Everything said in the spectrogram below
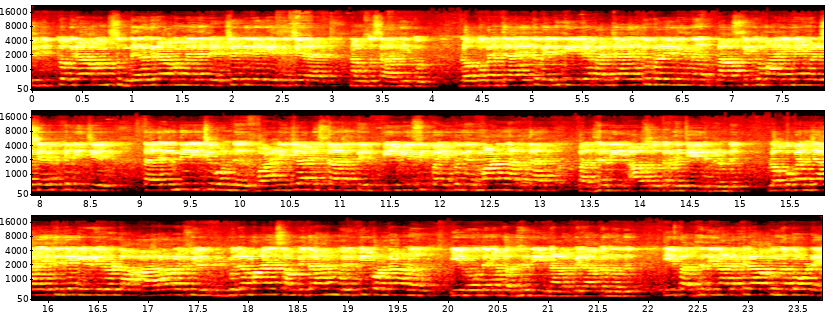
ശുചിത്വ ഗ്രാമം സുന്ദര ഗ്രാമം എന്ന ലക്ഷ്യത്തിലേക്ക് എത്തിച്ചേരാൻ നമുക്ക് സാധിക്കും. ബ്ലോക്ക് പഞ്ചായത്ത് പരിധിയിലെ പഞ്ചായത്തുകളിൽ നിന്ന് പ്ലാസ്റ്റിക് ആസൂത്രണം ചെയ്തിട്ടുണ്ട്. ബ്ലോക്ക് പഞ്ചായത്തിന്റെ കീഴിലുള്ള ആർ ആർ എഫിൽ വിപുലമായ സംവിധാനം ഒരുക്കിക്കൊണ്ടാണ് ഈ നൂതന പദ്ധതി നടപ്പിലാക്കുന്നത്. ഈ പദ്ധതി നടപ്പിലാക്കുന്നതോടെ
